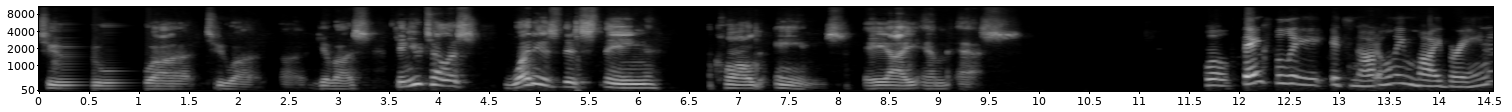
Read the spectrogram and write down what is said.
to uh, to uh, uh, give us. Can you tell us what is this thing called AIMS? A I M S. Well, thankfully, it's not only my brain.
